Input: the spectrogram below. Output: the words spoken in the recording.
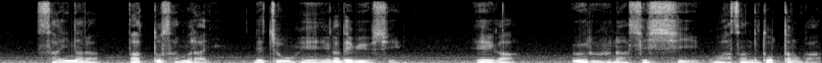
「さいならバッドサムライ」で長編映画デビューし映画「ウルフなシッシー」を挟んで撮ったのが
